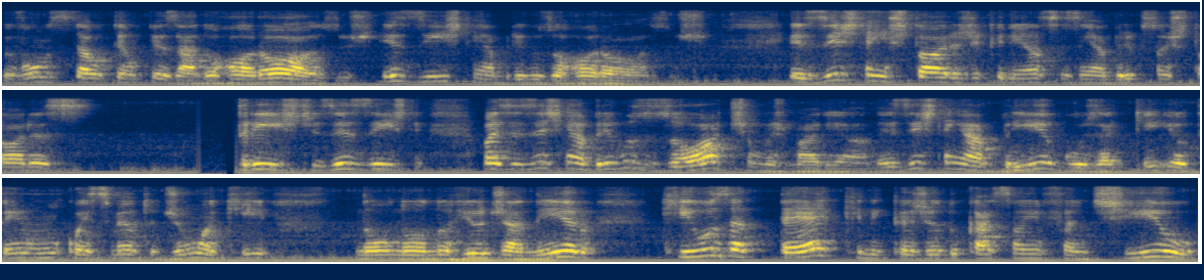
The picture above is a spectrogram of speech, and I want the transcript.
eu vou usar o termo pesado, horrorosos. Existem abrigos horrorosos. Existem histórias de crianças em abrigos, são histórias tristes, existem. Mas existem abrigos ótimos, Mariana. Existem abrigos aqui, eu tenho um conhecimento de um aqui no, no, no, Rio de Janeiro, que usa técnicas de educação infantil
